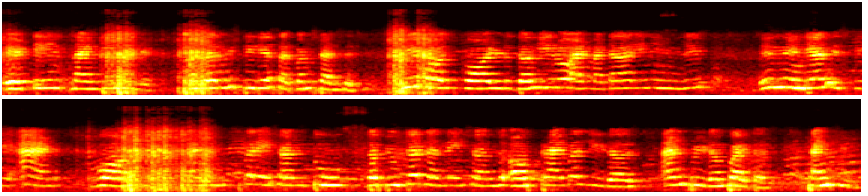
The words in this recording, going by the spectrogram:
18, 1900 under mysterious circumstances. He was called the hero and martyr in English in Indian history and was an inspiration to the future generations of tribal leaders and freedom fighters. Thank you.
